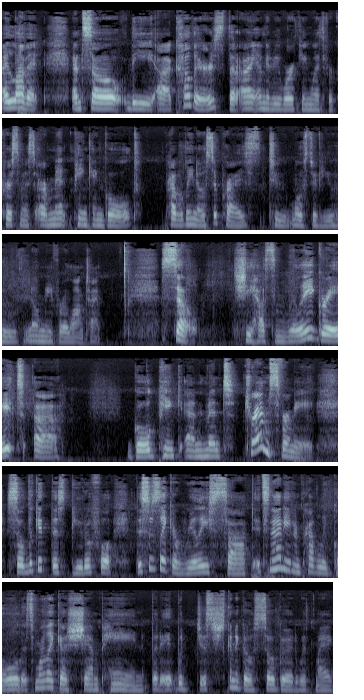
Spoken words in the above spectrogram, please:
I love it. And so the uh, colors that I am going to be working with for Christmas are mint, pink, and gold. Probably no surprise to most of you who've known me for a long time. So she has some really great uh, gold, pink, and mint trims for me. So look at this beautiful, this is like a really soft, it's not even probably gold, it's more like a champagne, but it would just, just to go so good with my,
